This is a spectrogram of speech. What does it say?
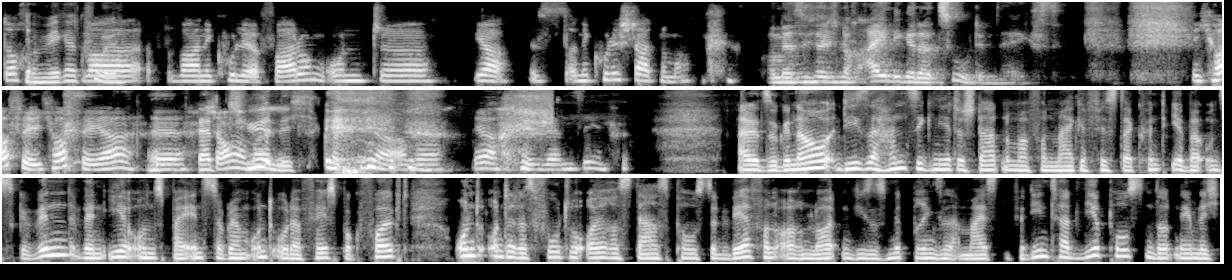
Doch. Ja, mega cool. War, war eine coole Erfahrung und ja, ist eine coole Startnummer. Kommen ja sicherlich noch einige dazu demnächst. Ich hoffe, ich hoffe, ja. Äh, Natürlich. Katina, aber ja, wir werden sehen. Also genau diese handsignierte Startnummer von Maike Pfister könnt ihr bei uns gewinnen, wenn ihr uns bei Instagram und oder Facebook folgt und unter das Foto eures Stars postet, wer von euren Leuten dieses Mitbringsel am meisten verdient hat. Wir posten dort nämlich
